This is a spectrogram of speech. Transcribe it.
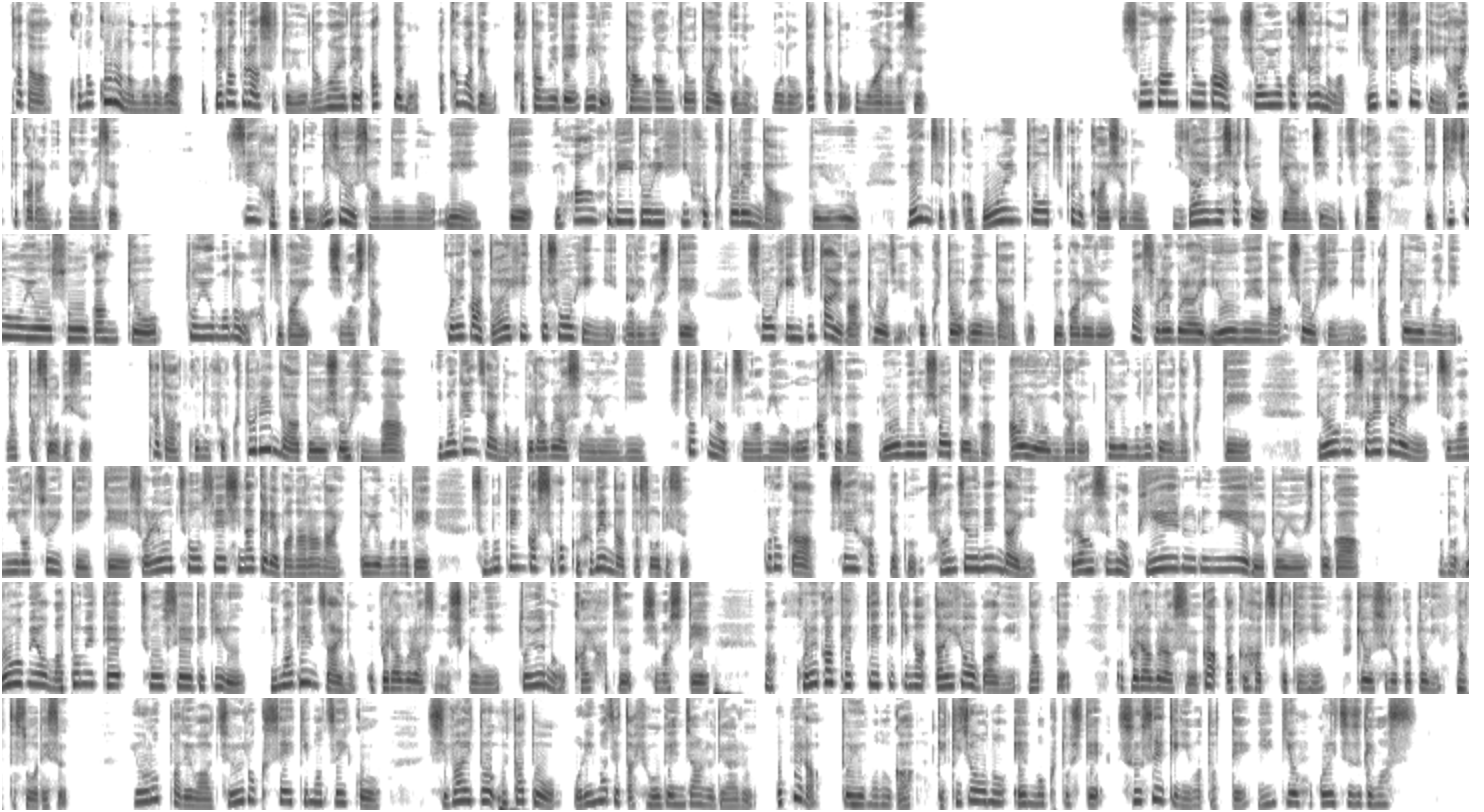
ただ、この頃のものはオペラグラスという名前であってもあくまでも片目で見る単眼鏡タイプのものだったと思われます。双眼鏡が商用化するのは19世紀に入ってからになります。1823年のウィーンでヨハン・フリードリヒ・フォクトレンダーというレンズとか望遠鏡を作る会社の二代目社長である人物が劇場用双眼鏡というものを発売しました。これが大ヒット商品になりまして、商品自体が当時フォクトレンダーと呼ばれる、まあそれぐらい有名な商品にあっという間になったそうです。ただ、このフォクトレンダーという商品は、今現在のオペラグラスのように、一つのつまみを動かせば、両目の焦点が合うようになるというものではなくて、両目それぞれにつまみがついていて、それを調整しなければならないというもので、その点がすごく不便だったそうです。ところが、1830年代にフランスのピエール・ルミエールという人が、この両目をまとめて調整できる今現在のオペラグラスの仕組みというのを開発しまして、まあ、これが決定的な大評判になって、オペラグラスが爆発的に普及することになったそうです。ヨーロッパでは16世紀末以降、芝居と歌とを織り交ぜた表現ジャンルであるオペラというものが劇場の演目として数世紀にわたって人気を誇り続けます。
